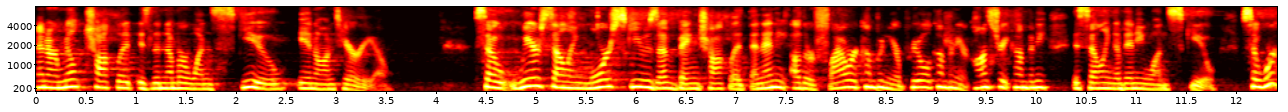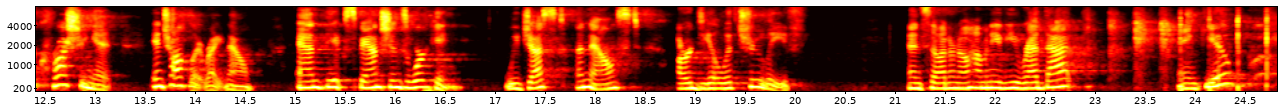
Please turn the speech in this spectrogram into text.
And our milk chocolate is the number one SKU in Ontario. So we're selling more SKUs of Bhang chocolate than any other flower company or pre-roll company or concentrate company is selling of any one SKU. So we're crushing it in chocolate right now. And the expansion's working. We just announced our deal with Trulieve. And so I don't know how many of you read that. Thank you.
